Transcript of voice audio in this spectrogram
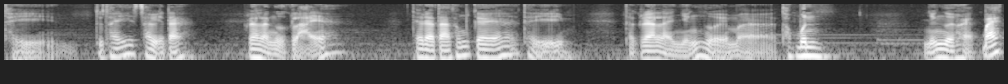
thì tôi thấy sao vậy ta? Ra là ngược lại á. Theo data thống kê á, thì thật ra là những người mà thông minh những người hoạt bát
